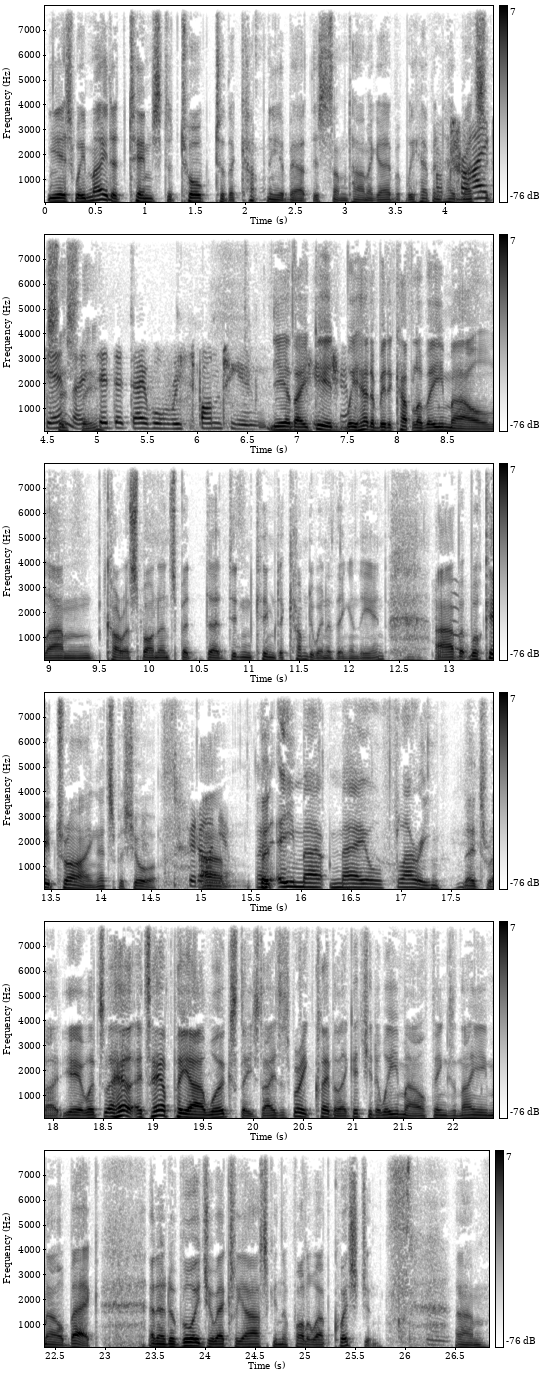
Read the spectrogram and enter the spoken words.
Yes, we made attempts to talk to the company about this some time ago, but we haven't I'll had try much again. success They there. said that they will respond to you. in Yeah, they future. did. We had a bit, a couple of email um, correspondence, but uh, didn't seem to come to anything in the end. Uh, but we'll keep trying, that's for sure. Good on Um, you. But An email mail flurry. That's right. Yeah, well, it's how, it's how PR works these days. It's very clever. They get you to email things and they email back, and it avoids you actually asking the follow up question, um,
